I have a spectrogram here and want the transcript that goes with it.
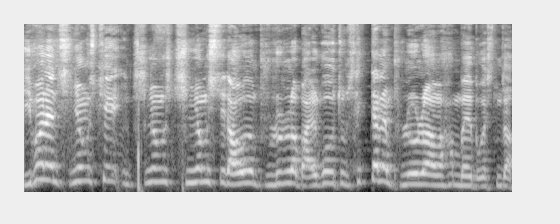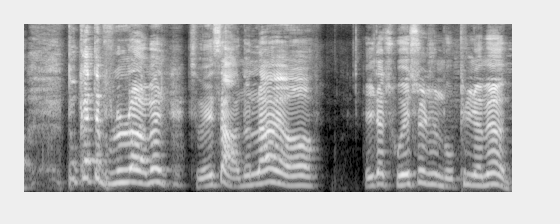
이번엔 진영시티 진영 진영시티 나오는 블룰러 말고 좀 색다른 블룰러 한번 해보겠습니다. 똑같은 블룰러 하면 조회수 안 올라요. 일단 조회수를 좀 높이려면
